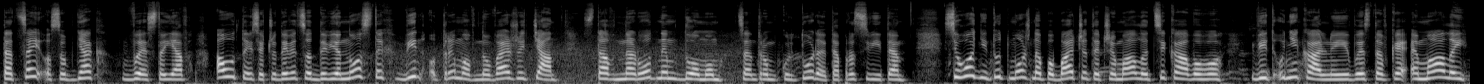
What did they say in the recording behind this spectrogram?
Та цей особняк вистояв. А у 1990-х він отримав нове життя, став народним домом, центром культури та просвіти. Сьогодні тут можна побачити чимало цікавого від унікальної виставки емалей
